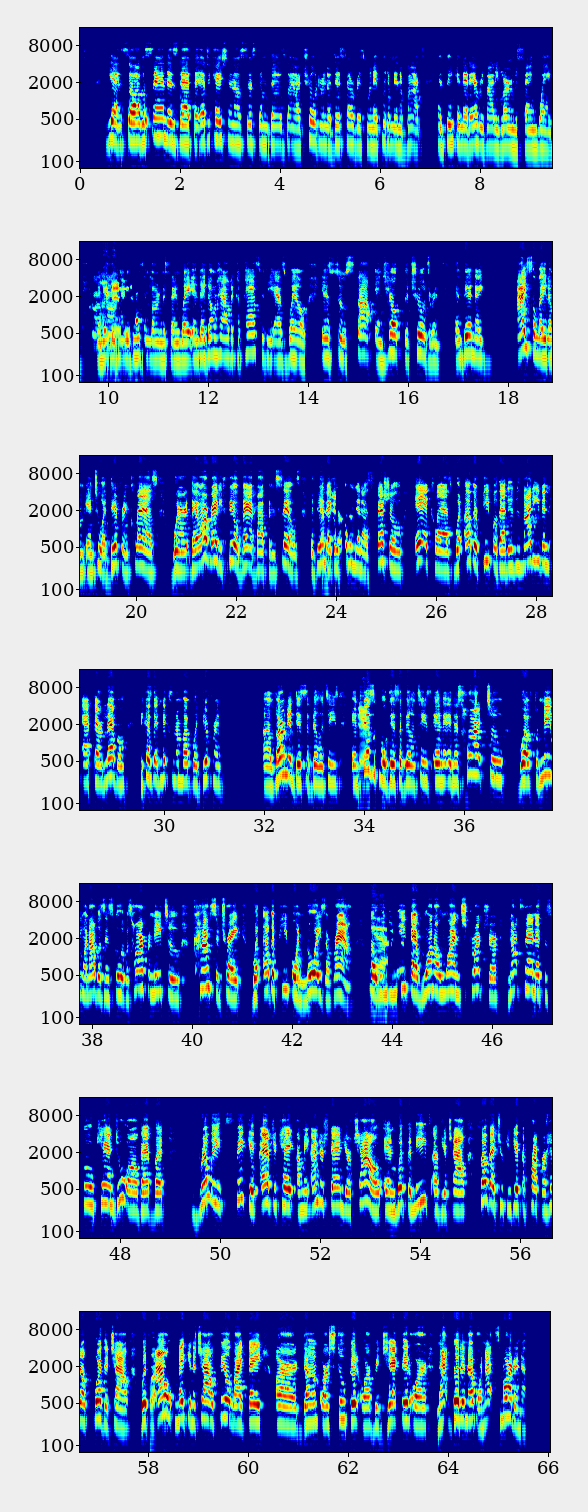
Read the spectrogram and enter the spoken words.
Yes, so I was saying is that the educational system does our children a disservice when they put them in a box and thinking that everybody learned the same way. And everybody doesn't learn the same way and they don't have the capacity as well is to stop and help the children. And then they isolate them into a different class where they already feel bad about themselves but then they can put them in a special ed class with other people that is not even at their level because they're mixing them up with different uh, learning disabilities and yeah. physical disabilities and, and it's hard to well, for me, when I was in school, it was hard for me to concentrate with other people and noise around. So yeah. when you need that one-on-one structure, not saying that the school can do all that, but really seek it educate, I mean, understand your child and what the needs of your child so that you can get the proper help for the child without right. making the child feel like they are dumb or stupid or rejected or not good enough or not smart enough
